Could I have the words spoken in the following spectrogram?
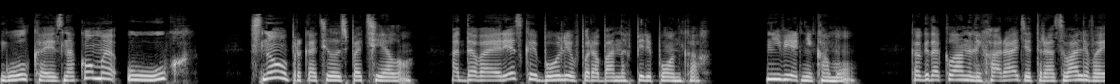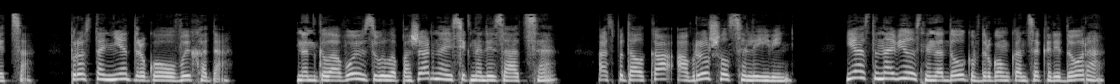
Гулкое и знакомое «ух» снова прокатилось по телу, отдавая резкой болью в барабанных перепонках. Не верь никому. Когда клан лихорадит разваливается, просто нет другого выхода. Над головой взвыла пожарная сигнализация, а с потолка обрушился ливень. Я остановилась ненадолго в другом конце коридора,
